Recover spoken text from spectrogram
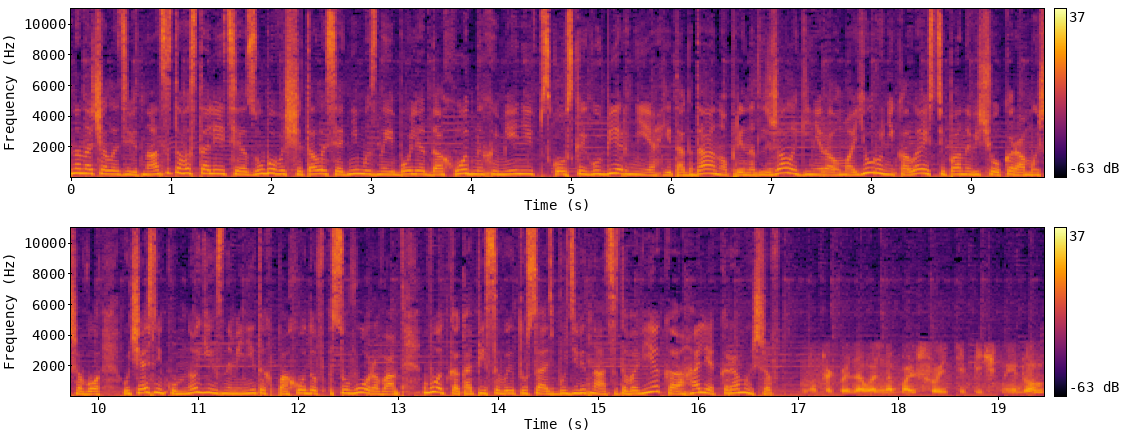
На начало 19 столетия Зубово считалось одним из наиболее доходных имений в Псковской губернии. И тогда оно принадлежало генерал-майору Николаю Степановичу Карамышеву, участнику многих знаменитых походов Суворова. Вот как описывает усадьбу 19 века Олег Карамышев. Ну, такой довольно большой типичный дом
